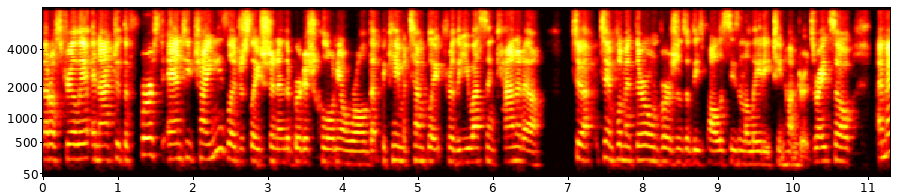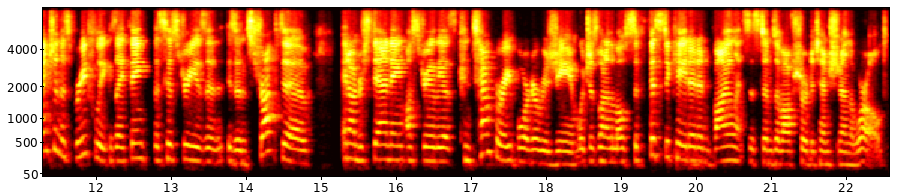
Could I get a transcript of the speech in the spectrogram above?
that Australia enacted the first anti Chinese legislation in the British colonial world that became a template for the US and Canada to, to implement their own versions of these policies in the late 1800s, right? So I mentioned this briefly because I think this history is, is instructive in understanding Australia's contemporary border regime, which is one of the most sophisticated and violent systems of offshore detention in the world.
